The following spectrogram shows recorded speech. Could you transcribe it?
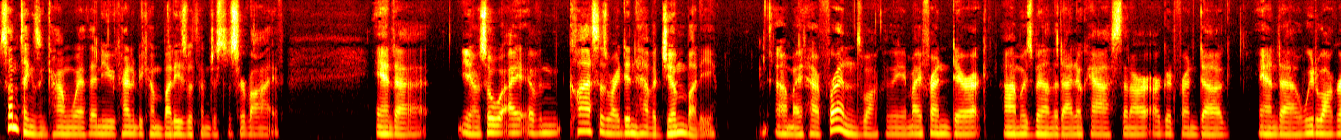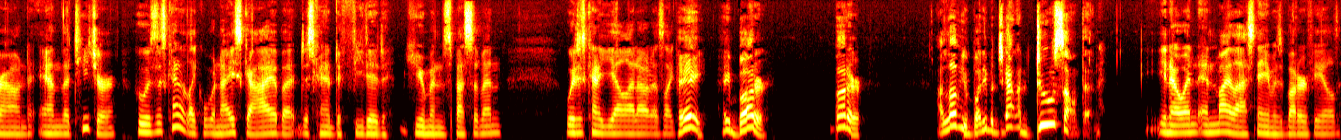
some things in common with, and you kind of become buddies with them just to survive. And uh, you know, so I in classes where I didn't have a gym buddy, um, I'd have friends walk with me. My friend Derek, um, who's been on the DinoCast, and our, our good friend Doug, and uh, we'd walk around. And the teacher, who was this kind of like a nice guy, but just kind of defeated human specimen, would just kind of yell it out as like, Hey, hey, Butter, Butter, I love you, buddy, but you gotta do something. you know, and, and my last name is Butterfield.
